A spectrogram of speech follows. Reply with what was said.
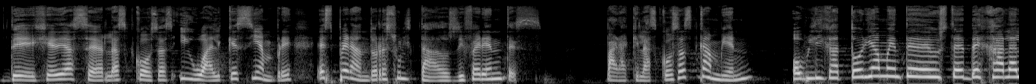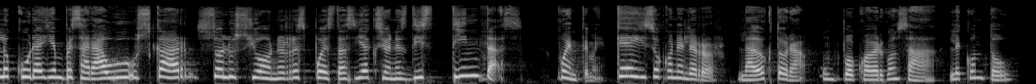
Deje de hacer las cosas igual que siempre, esperando resultados diferentes. Para que las cosas cambien, obligatoriamente debe usted dejar la locura y empezar a buscar soluciones, respuestas y acciones distintas. Cuénteme, ¿qué hizo con el error? La doctora, un poco avergonzada, le contó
